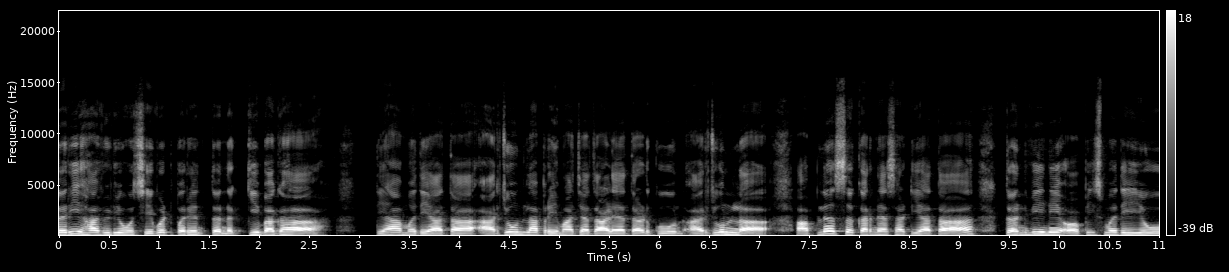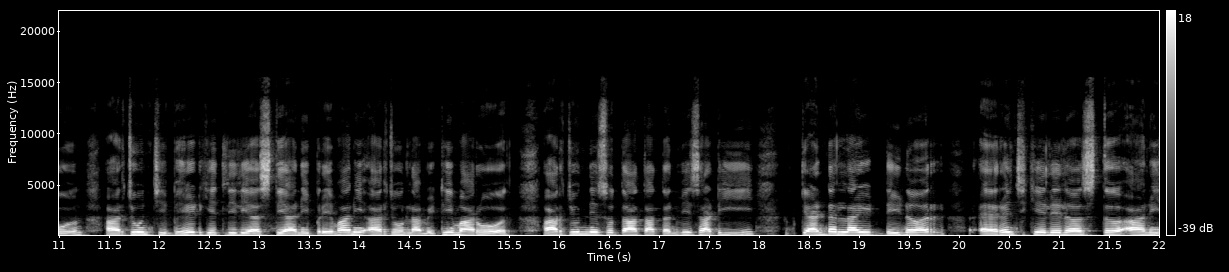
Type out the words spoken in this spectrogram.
तरी हा व्हिडिओ शेवटपर्यंत नक्की बघा. त्यामध्ये आता अर्जुनला प्रेमाच्या जाळ्यात अडकून अर्जुनला आपलंसं करण्यासाठी आता तन्वीने ऑफिसमध्ये येऊन अर्जुनची भेट घेतलेली असते आणि प्रेमाने अर्जुनला मिठी मारत अर्जुनने सुद्धा आता तन्वीसाठी कॅन्डल लाइट डिनर अरेंज केलेलं असतं आणि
